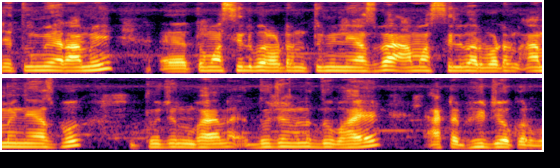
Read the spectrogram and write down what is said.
যে তুমি আর আমি তোমার সিলভার বটন তুমি নিয়ে আসবে, আমার সিলভার বটন আমি নিয়ে আসব। দুজন ভাই দুজন মিলে দু ভাইয়ে একটা ভিডিও করব।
